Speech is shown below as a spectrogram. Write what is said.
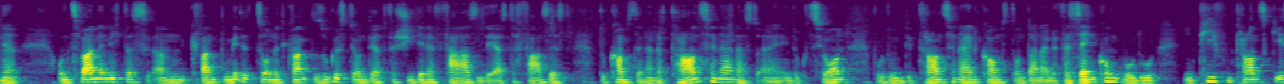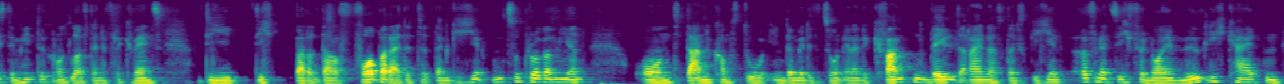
Ja. Und zwar nenne ich das ähm, Quantenmeditation mit Quantensuggestion, der hat verschiedene Phasen. Die erste Phase ist, du kommst in eine Trance hinein, hast du eine Induktion, wo du in die Trance hineinkommst und dann eine Versenkung, wo du in tiefen Trance gehst, im Hintergrund läuft eine Frequenz, die dich darauf vorbereitet, dein Gehirn umzuprogrammieren. Und dann kommst du in der Meditation in eine Quantenwelt rein, also das Gehirn öffnet sich für neue Möglichkeiten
